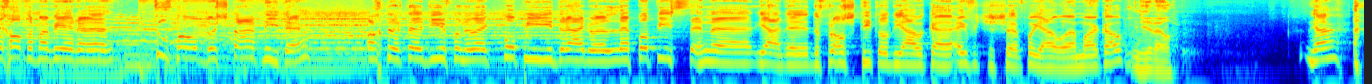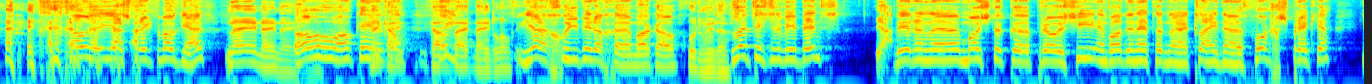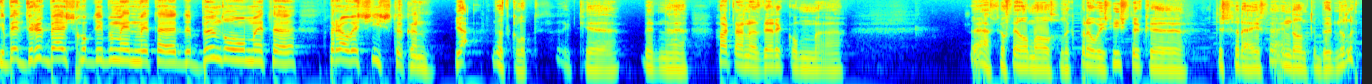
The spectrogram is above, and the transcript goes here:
Zeg altijd maar weer, eh, toeval bestaat niet, hè? Achter het eh, dier van de week, Poppy, draaiden we Le Poppies. En eh, ja, de, de Franse titel, die hou ik eventjes voor jou, Marco. Jawel. Ja? oh, jij spreekt hem ook niet uit? Nee, nee, nee. Oh, oké. ik hou, ik hou Hey, bij het Nederlands. Ja, goedemiddag Marco. Goedemiddag. Leuk dat je er weer bent. Ja. Weer een eh, mooi stuk eh, proëzie. En we hadden net een eh, klein voorgesprekje. Je bent druk bezig op dit moment met de bundel met proëziestukken. Ja, dat klopt. Ik ben hard aan het werk om ja, zoveel mogelijk proëziestukken te schrijven en dan te bundelen.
